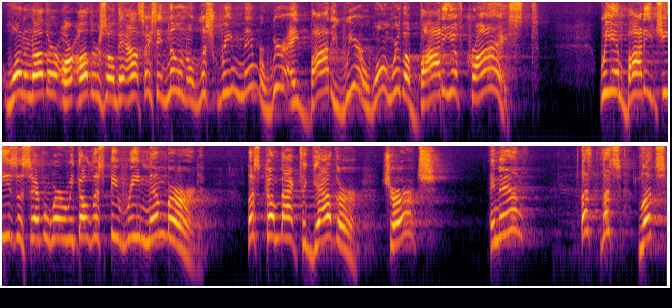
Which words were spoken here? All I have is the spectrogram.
one another or others on the outside. Say, no, no, let's remember we're a body. We are one. We're the body of Christ. We embody Jesus everywhere we go. Let's be remembered. Let's come back together, church. Amen? Let's, let's, let's,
